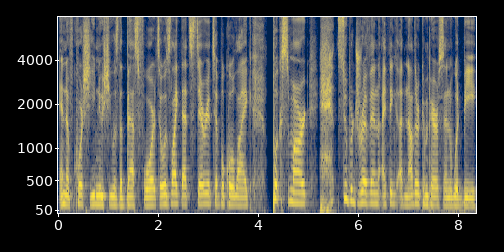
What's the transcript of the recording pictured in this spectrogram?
and of course she knew she was the best for it. So it was like that stereotypical like book smart, super driven. I think another comparison would be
